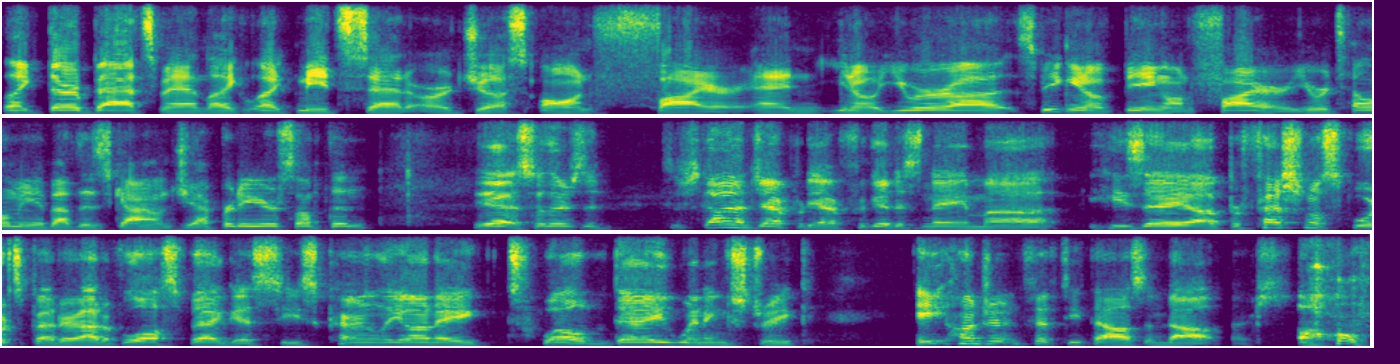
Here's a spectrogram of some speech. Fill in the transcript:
like their bats, man, like like Mead said, are just on fire. And you know, you were uh, speaking of being on fire. You were telling me about this guy on Jeopardy or something. Yeah, so there's a there's a guy on Jeopardy. I forget his name. Uh, he's a uh, professional sports bettor out of Las Vegas. He's currently on a 12 day winning streak, eight hundred and fifty thousand dollars. Oh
